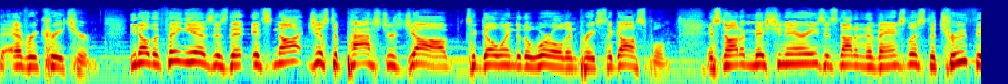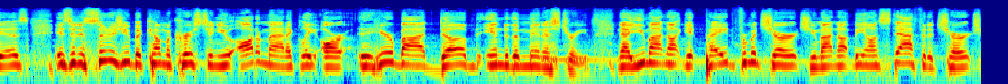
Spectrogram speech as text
to every creature. You know, the thing is, is that it's not just a pastor's job to go into the world and preach the gospel. It's not a missionary's, it's not an evangelist. The truth is, is that as soon as you become a Christian, you automatically are hereby dubbed into the ministry. Now, you might not get paid from a church, you might not be on staff at a church,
